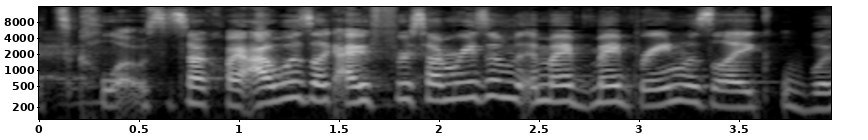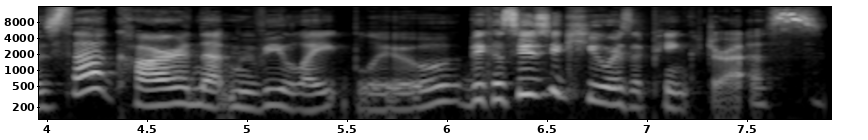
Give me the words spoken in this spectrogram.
It's close. It's not quite. I was like, I for some reason in my my brain was like, was that car in that movie light blue? Because Susie Q wears a pink dress.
